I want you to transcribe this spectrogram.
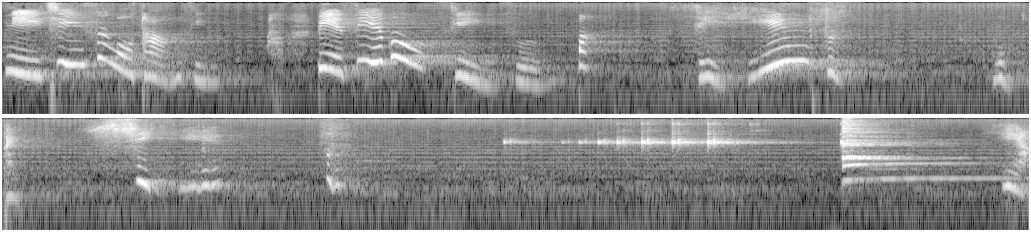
你既使我伤心，便写个情事吧。情事，我的写字。呀，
